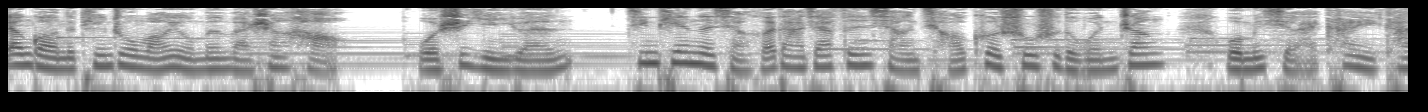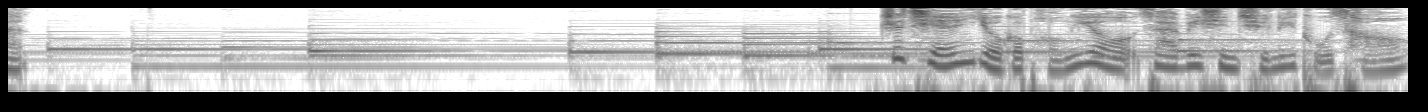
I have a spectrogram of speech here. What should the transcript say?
央广的听众网友们，晚上好，我是尹媛。今天呢，想和大家分享乔克叔叔的文章，我们一起来看一看。之前有个朋友在微信群里吐槽，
